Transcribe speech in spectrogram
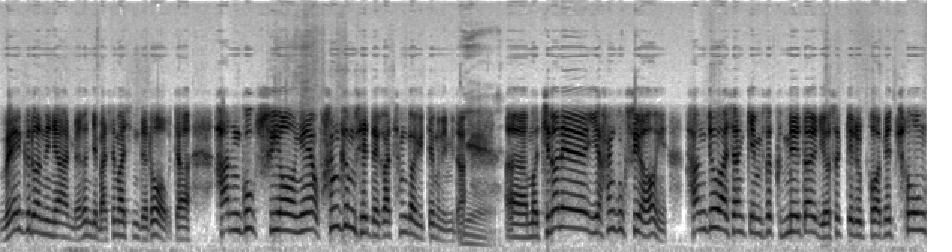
왜 그러느냐 하면은 이제 말씀하신 대로 자, 한국 수영의 황금 세대가 참가하기 때문입니다. 예. 아, 뭐 지난해 이 한국 수영 항저우 아시안 게임에서 금메달 6개를 포함해 총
